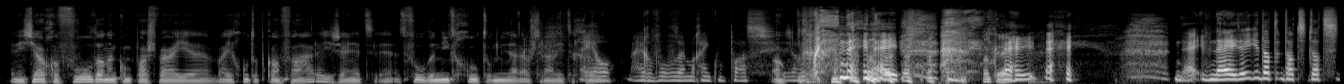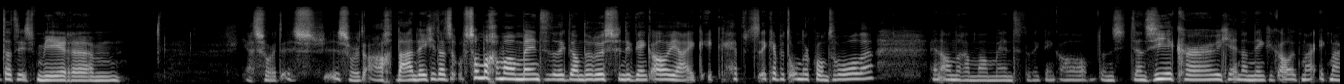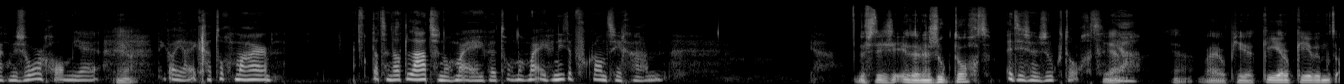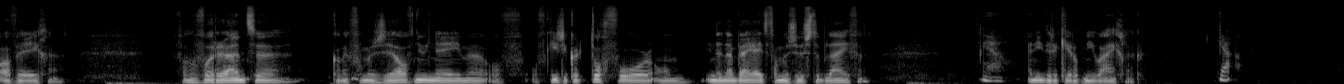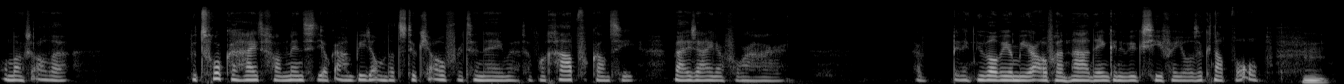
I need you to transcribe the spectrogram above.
En is jouw gevoel dan een kompas waar je, waar je goed op kan varen? Je zei net, eh, het voelde niet goed om nu naar Australië te gaan. Nee joh, mijn gevoel is helemaal geen kompas. Oh. Ook- nee, nee. Nee, nee. Nee, nee dat, dat, dat, dat is meer um, ja, soort, een soort achtbaan. Weet je, dat op sommige momenten dat ik dan de rust vind, ik denk, oh ja, ik, ik, heb, het, ik heb het onder controle. En andere momenten dat ik denk, oh, dan, dan zie ik er, weet je, en dan denk ik, oh, ik maak, ik maak me zorgen om je. Ja. denk, oh ja, ik ga toch maar, dat en dat laten we nog maar even, toch nog maar even niet op vakantie gaan. Ja. Dus het is eerder een zoektocht? Het is een zoektocht, ja. ja. ja waarop je keer op keer weer moet afwegen. Van hoeveel ruimte kan ik voor mezelf nu nemen? Of, of kies ik er toch voor om in de nabijheid van mijn zus te blijven? Ja. En iedere keer opnieuw eigenlijk. Ja. Ondanks alle betrokkenheid van mensen die ook aanbieden om dat stukje over te nemen. Zo van ga op vakantie, wij zijn er voor haar. Daar ben ik nu wel weer meer over aan het nadenken nu ik zie van joh, ze knapt wel op. Hmm.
